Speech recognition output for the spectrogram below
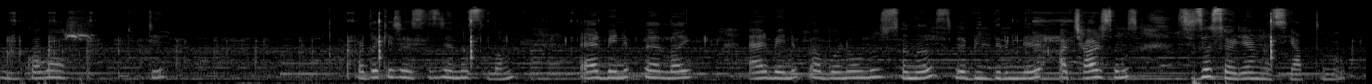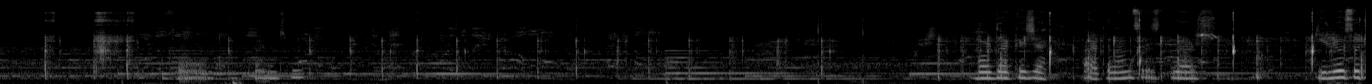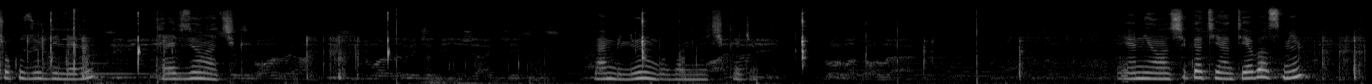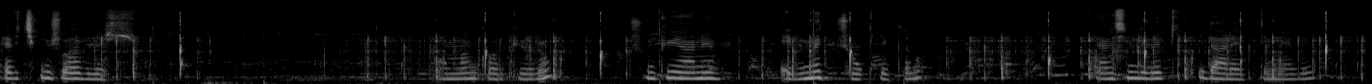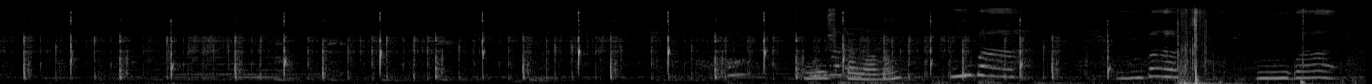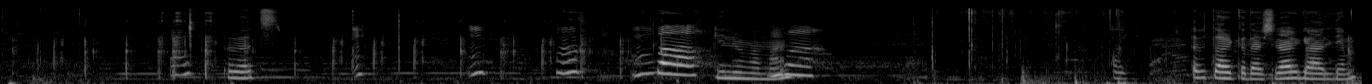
Bu kadar. Bitti. Oradaki sizce nasılım? Eğer beğenip ve like eğer beğenip ve abone olursanız ve bildirimleri açarsanız size söylerim nasıl yaptığımı. Güzel oldu bence. Bu arada arkadaşlar arkadan sesler geliyorsa çok özür dilerim. Televizyon açık. Ben biliyorum buradan ne çıkacak. Yani yanlışlıkla TNT'ye basmayayım. Ev çıkmış olabilir. Ondan korkuyorum. Çünkü yani evime çok yakın. Yani şimdilik idare ettiğim evi. Yüz kazalım. Mba. Evet. Geliyorum hemen. Evet arkadaşlar geldim.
